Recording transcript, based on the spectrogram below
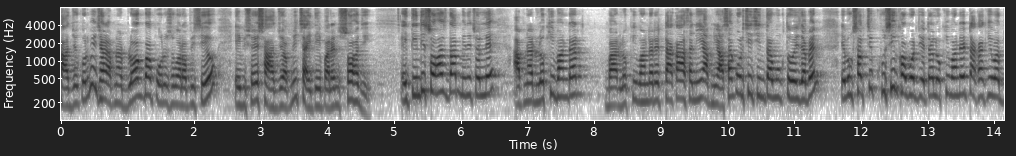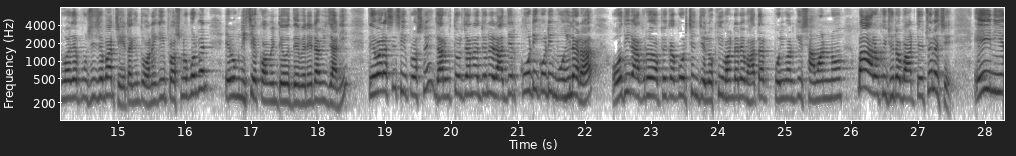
সাহায্য করবে। এছাড়া আপনার ব্লক বা পৌরসভার অফিসেও এই বিষয়ে সাহায্য আপনি চাইতেই পারেন সহজেই। এই তিনটি সহজ ধাপ মেনে চললে আপনার লক্ষ্মী ভাণ্ডার বা লক্ষ্মী ভাণ্ডারের টাকা আসা নিয়ে আপনি আশা করছি চিন্তামুক্ত হয়ে যাবেন। এবং সবচেয়ে খুশির খবর যেটা লক্ষ্মী ভাণ্ডারের টাকা কি বা দু হাজার পঁচিশে বাড়ছে, এটা কিন্তু অনেকেই প্রশ্ন করবেন এবং নিচে কমেন্টেও দেবেন, এটা আমি জানি। তো এবার আসি সেই প্রশ্নে, যার উত্তর জানার জন্য রাজ্যের কোটি কোটি মহিলারা অধীর আগ্রহে অপেক্ষা করছেন যে লক্ষ্মী ভাণ্ডারে ভাতার পরিমাণ কি সামান্য বা আরও কিছুটা বাড়তে চলেছে। এই নিয়ে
